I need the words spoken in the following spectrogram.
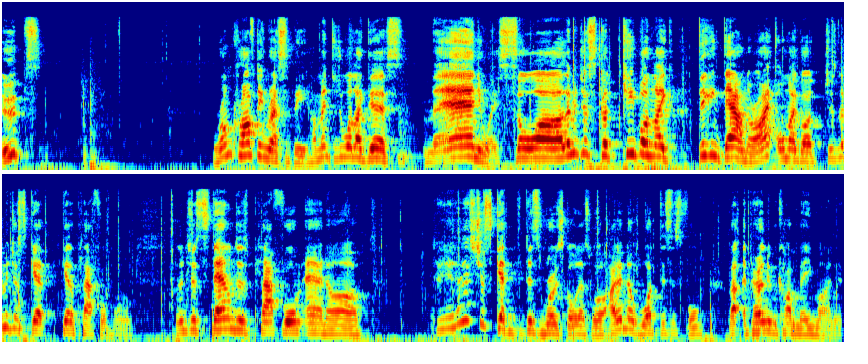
Oops. Wrong crafting recipe. I meant to do it like this. Anyway, so uh, let me just go keep on like digging down, alright? Oh my god, just let me just get get a platform. Hold on. Let me just stand on this platform and uh let's just get this rose gold as well. I don't know what this is for, but apparently we can't main mine it.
